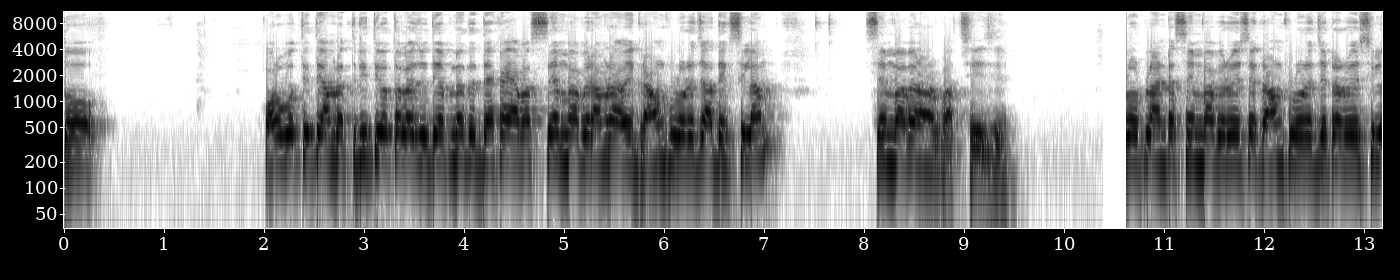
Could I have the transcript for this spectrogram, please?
তো পরবর্তীতে আমরা তৃতীয় তলায় যদি আপনাদের দেখাই, আবার সেমভাবে আমরা ওই গ্রাউন্ড ফ্লোরে যা দেখছিলাম সেমভাবে আমরা পাচ্ছি, এই যে। ফ্লোর প্ল্যানটা সেম ভাবে রয়েছে গ্রাউন্ড ফ্লোরে যেটা রয়েছিল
